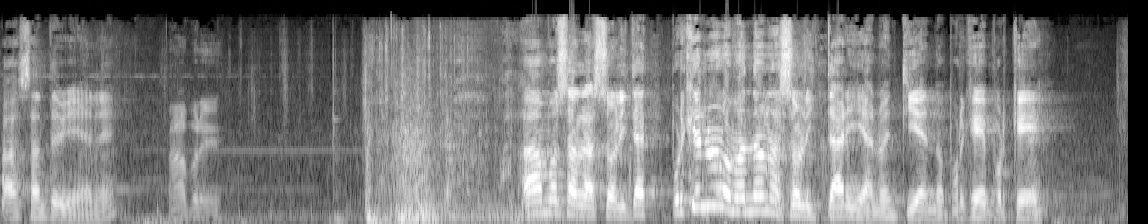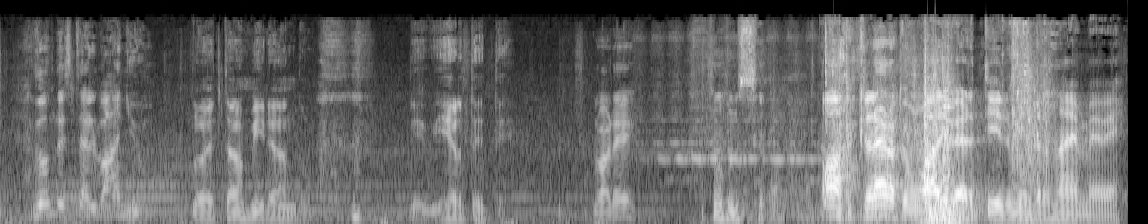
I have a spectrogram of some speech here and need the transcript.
Bastante bien, ¿eh? Abre. Vamos a la solitaria. ¿Por qué no lo mandan a solitaria? No entiendo. ¿Por qué? ¿Por qué? ¿Dónde está el baño? Lo estás mirando. Diviértete. Lo haré. Oh, claro que me voy a divertir mientras nadie me ve.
